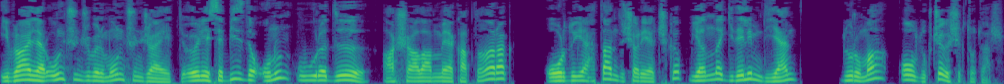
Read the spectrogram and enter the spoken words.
İbraniler 13. bölüm 13. ayette öyleyse biz de onun uğradığı aşağılanmaya katlanarak ordugahtan dışarıya çıkıp yanına gidelim diyen duruma oldukça ışık tutar.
